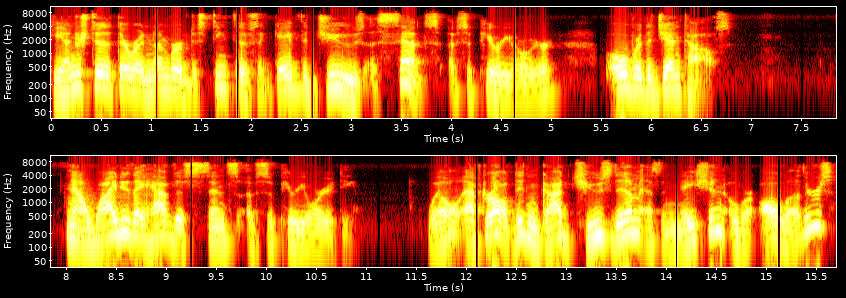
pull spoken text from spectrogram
He understood that there were a number of distinctives that gave the Jews a sense of superiority over the Gentiles. Now, why do they have this sense of superiority? Well, after all, didn't God choose them as a nation over all others?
